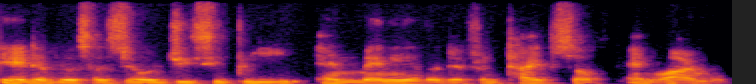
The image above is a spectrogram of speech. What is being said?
AWS Azure, GCP, and many other different types of environment.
